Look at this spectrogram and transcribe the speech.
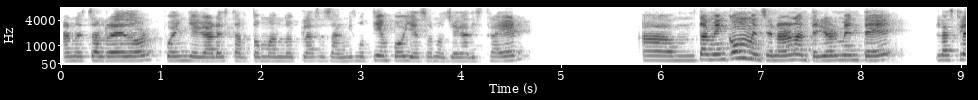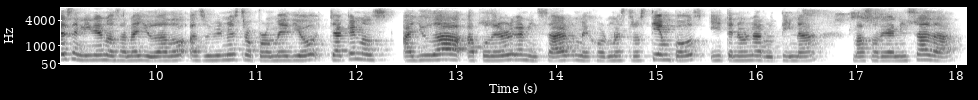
a nuestro alrededor pueden llegar a estar tomando clases al mismo tiempo y eso nos llega a distraer. También como mencionaron anteriormente, las clases en línea nos han ayudado a subir nuestro promedio, ya que nos ayuda a poder organizar mejor nuestros tiempos y tener una rutina más organizada.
